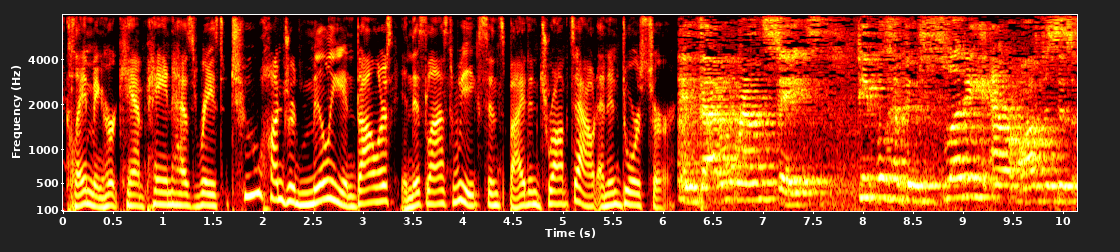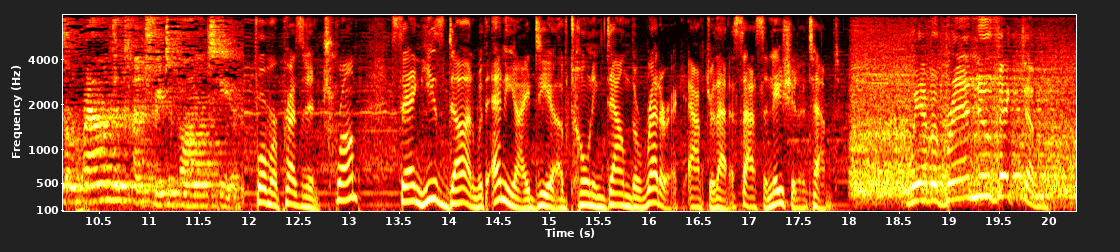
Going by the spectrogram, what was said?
claiming her campaign has raised $200 million in this last week since Biden dropped out and endorsed her. In battleground states, people have been flooding our offices around the country to volunteer. Former President Trump saying he's done with any idea of toning down the rhetoric after that assassination attempt. We have a brand new victim.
